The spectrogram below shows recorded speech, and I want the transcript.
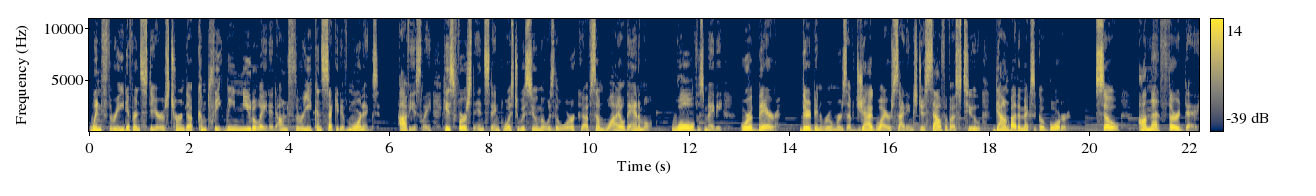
when three different steers turned up completely mutilated on three consecutive mornings. Obviously, his first instinct was to assume it was the work of some wild animal wolves, maybe, or a bear. There had been rumors of jaguar sightings just south of us, too, down by the Mexico border. So, on that third day,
